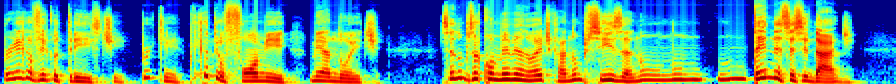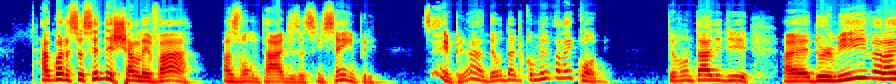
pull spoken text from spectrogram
Por que, que eu fico triste? Por quê? Por que, que eu tenho fome meia-noite? Você não precisa comer meia-noite, cara. Não precisa. Não, não, não tem necessidade. Agora, se você deixar levar as vontades assim sempre, sempre, ah, deu vontade de comer, vai lá e come. Deu vontade de é, dormir, vai lá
